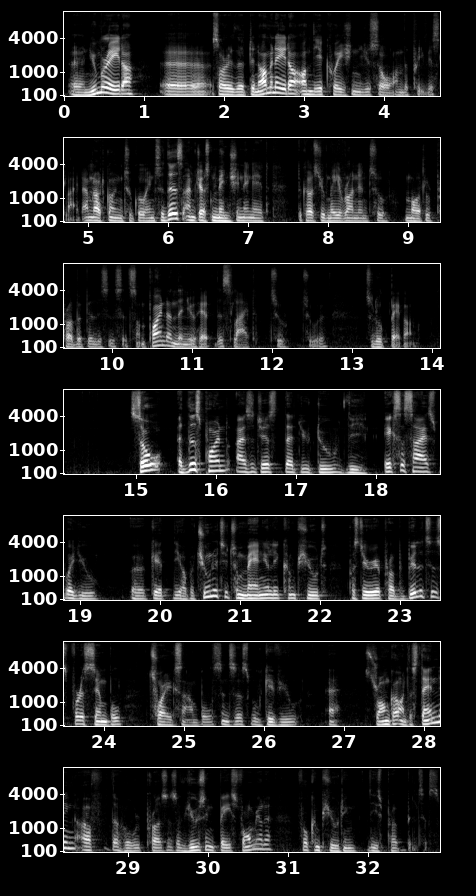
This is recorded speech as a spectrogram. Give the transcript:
uh, numerator uh, sorry, the denominator on the equation you saw on the previous slide. I'm not going to go into this, I'm just mentioning it because you may run into model probabilities at some point and then you have this slide to, to, uh, to look back on. So at this point, I suggest that you do the exercise where you uh, get the opportunity to manually compute posterior probabilities for a simple toy example, since this will give you a stronger understanding of the whole process of using Bayes formula for computing these probabilities.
